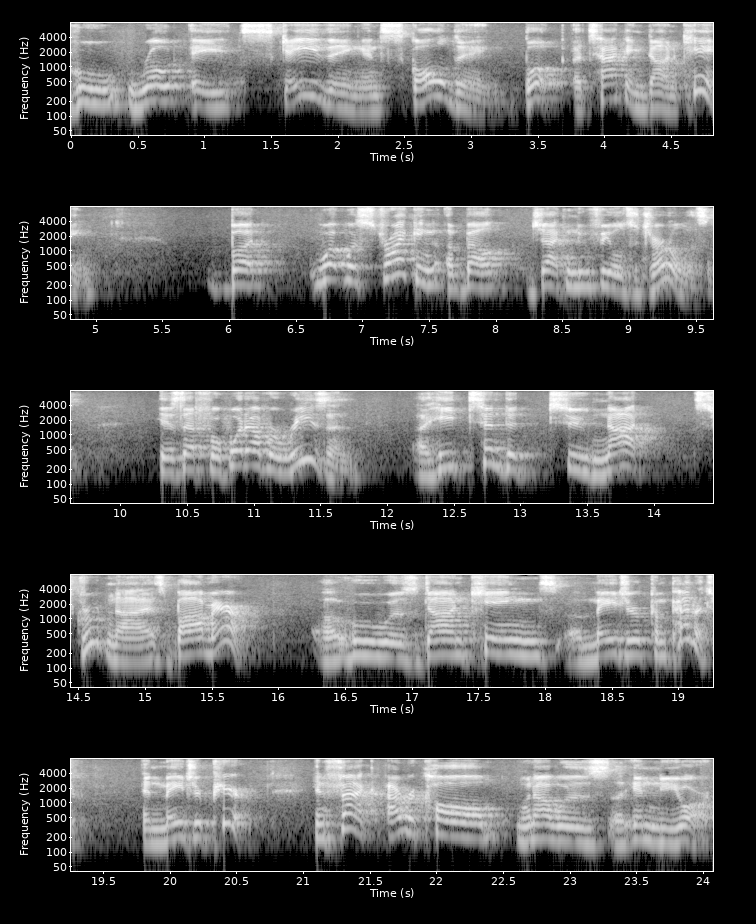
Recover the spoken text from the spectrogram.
who wrote a scathing and scalding book attacking Don King. But what was striking about Jack Newfield's journalism is that for whatever reason, uh, he tended to not scrutinize Bob Arum, uh, who was Don King's uh, major competitor and major peer. In fact, I recall when I was uh, in New York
